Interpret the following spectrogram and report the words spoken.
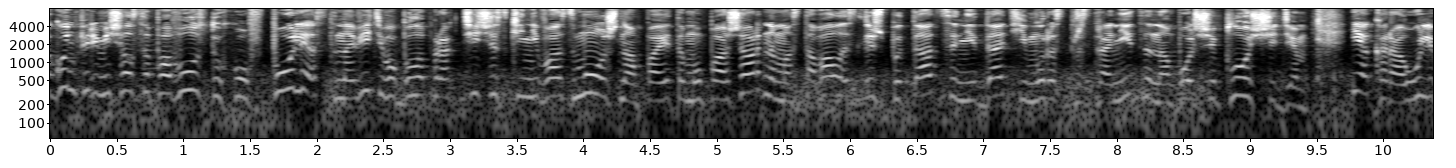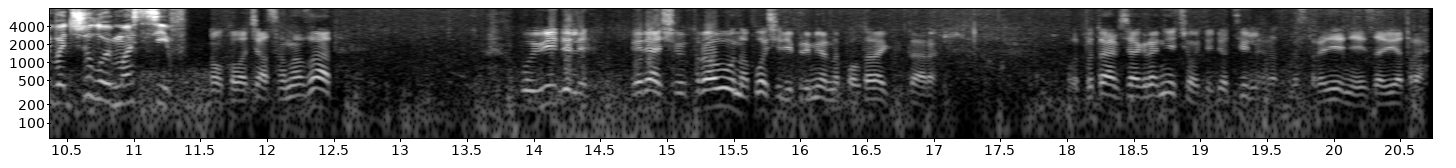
Огонь перемещался по воздуху. В поле остановить его было практически невозможно. Поэтому пожарным оставалось лишь пытаться не дать ему распространиться на большей площади и окарауливать жилой массив. Около часа назад увидели горящую траву на площади примерно полтора гектара. Вот пытаемся ограничивать, идет сильное распространение из-за ветра.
